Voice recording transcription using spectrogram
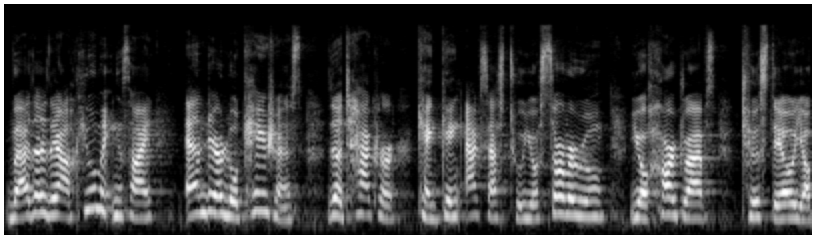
whether there are humans inside and their locations, the attacker can gain access to your server room, your hard drives to steal your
